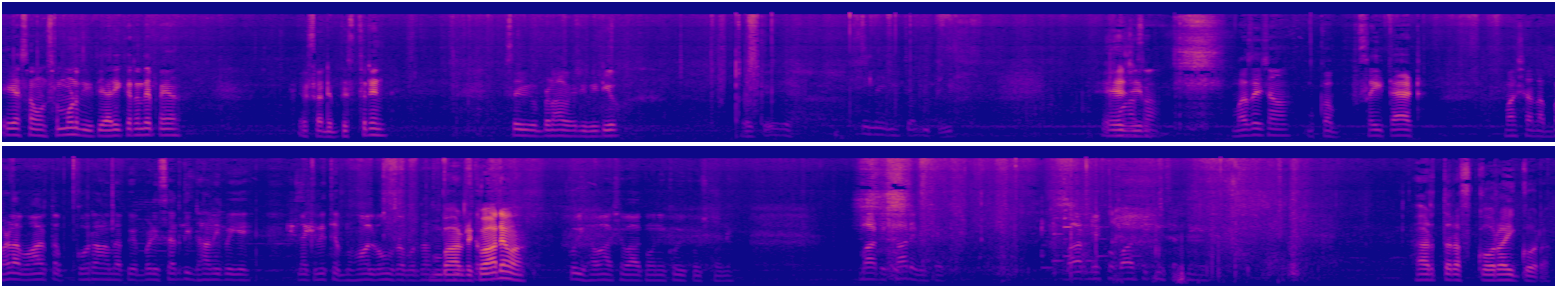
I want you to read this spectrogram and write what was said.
ਇਹ ਅਸਾਂ ਹੁਣ ਸਮਣ ਦੀ ਤਿਆਰੀ ਕਰਨ ਦੇ ਪਏ ਆ ਇਹ ਸਾਡੇ ਬਿਸਤਰੇ ਨੇ ਸਹੀ ਬਣਾਵੇ ਦੀ ਵੀਡੀਓ ਓਕੇ ਇਹ ਜੀ ਮਜ਼ੇ ਚਾਂ ਮੁਕਾ ਸਹੀ ਟੈਟ ਮਾਸ਼ਾਅੱਲਾ ਬੜਾ ਬਾਹਰ ਤਾਂ ਕੋਰਾ ਆਂਦਾ ਪਿਆ ਬੜੀ ਸਰਦੀ ਢਾਣੀ ਪਈ ਹੈ ਲੇਕਿਨ ਇੱਥੇ ਮਾਹੌਲ ਬਹੁਤ ਜ਼ਬਰਦਸਤ ਬਾਹਰ ਦਿਖਵਾ ਦੇਵਾਂ ਕੋਈ ਹਵਾ ਸ਼ਵਾ ਕੋਈ ਨਹੀਂ ਕੋਈ ਕੁਛ ਨਹੀਂ ਬਾਹਰ ਦਿਖਾ ਦੇ ਵਿੱਚ बाहर देखो बाहर कितनी सर्दी है हर तरफ़ कोरा ही कोरा।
